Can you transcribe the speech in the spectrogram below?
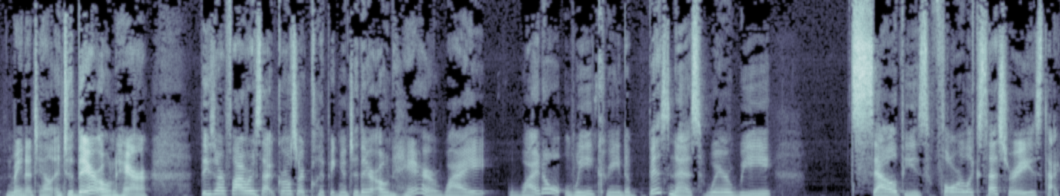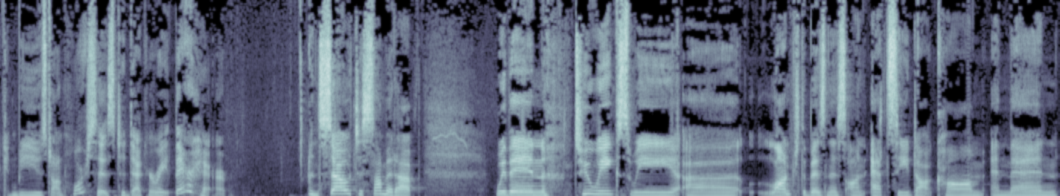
mane and tail, into their own hair. These are flowers that girls are clipping into their own hair. Why why don't we create a business where we sell these floral accessories that can be used on horses to decorate their hair? And so to sum it up, within two weeks we uh, launched the business on etsy.com and then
